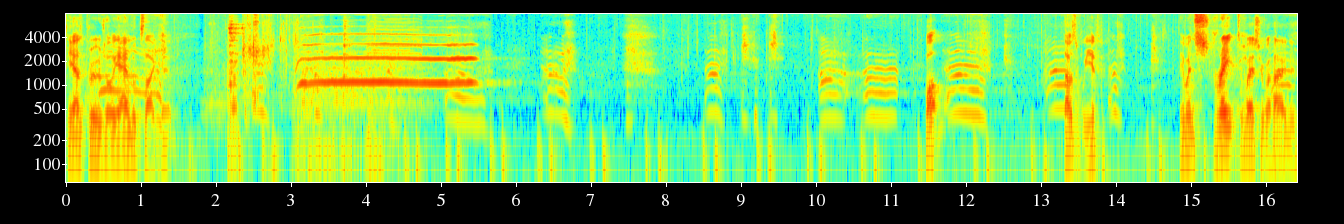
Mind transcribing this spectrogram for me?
He has brutal, yeah, it looks like it. What? That was weird. He went straight to where she were hiding.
